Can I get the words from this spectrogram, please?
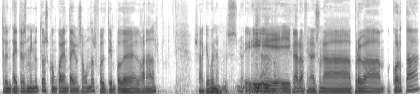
33 minutos con 41 segundos fue el tiempo del ganador. O sea que bueno, pues... No, y, no y, y, claro, al final es una prueba corta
